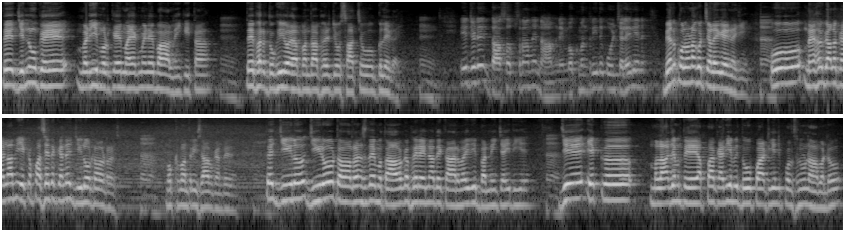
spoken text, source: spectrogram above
ਤੇ ਜਿਹਨੂੰ ਕਿ ਮੜੀ ਮੁੜ ਕੇ ਮਹਿਕਮੇ ਨੇ ਬਹਾਲ ਨਹੀਂ ਕੀਤਾ। ਤੇ ਫਿਰ ਦੁਖੀ ਹੋਇਆ ਬੰਦਾ ਫਿਰ ਜੋ ਸੱਚ ਉਹ ਉਗਲੇਗਾ ਹੀ ਹੂੰ। ਇਹ ਜਿਹੜੇ 10 ਅਫਸਰਾਂ ਦੇ ਨਾਮ ਨੇ ਮੁੱਖ ਮੰਤਰੀ ਦੇ ਕੋਲ ਚਲੇ ਗਏ ਨੇ? ਬਿਲਕੁਲ ਉਹਨਾਂ ਕੋਲ ਚਲੇ ਗਏ ਨੇ ਜੀ। ਉਹ ਮੈਂ ਇਹੋ ਗੱਲ ਕਹਿਣਾ ਵੀ ਇੱਕ ਪਾਸੇ ਤੇ ਕਹਿੰਦੇ ਜ਼ੀਰੋ ਟੋਲਰੈਂਸ ਹਾਂ। ਮੁੱਖ ਮੰਤਰੀ ਸਾਹਿਬ ਕਹਿੰਦੇ ਨੇ। ਤੇ ਜ਼ੀਰੋ ਜ਼ੀਰੋ ਟੋਲਰੈਂਸ ਦੇ ਮੁਤਾਬਕ ਫਿਰ ਇਹਨਾਂ ਤੇ ਕਾਰਵਾਈ ਵੀ ਬਣਨੀ ਚਾਹੀਦੀ ਹੈ। ਜੇ ਇੱਕ ਮੁਲਾਜ਼ਮ ਤੇ ਆਪਾਂ ਕਹਿ ਦਈਏ ਵੀ ਦੋ ਪਾਰਟੀਆਂ 'ਚ ਪੁਲਿਸ ਨੂੰ ਨਾ ਵੰਡੋ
